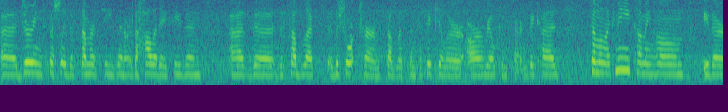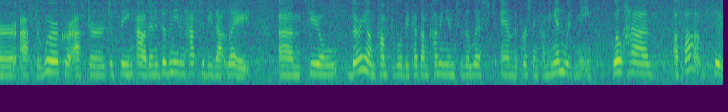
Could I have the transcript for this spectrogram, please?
uh, during especially the summer season or the holiday season, uh, the the sublets, the short term sublets in particular, are a real concern because someone like me coming home either after work or after just being out, and it doesn't even have to be that late um, feel very uncomfortable because I'm coming into the lift and the person coming in with me will have a fob to,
